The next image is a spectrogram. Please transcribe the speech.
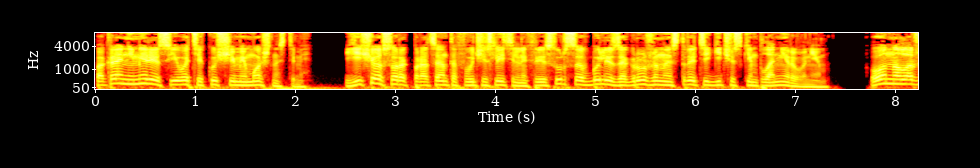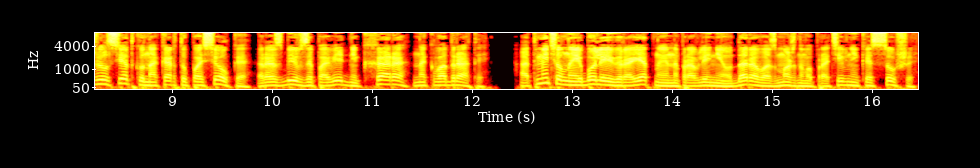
По крайней мере, с его текущими мощностями. Еще 40% вычислительных ресурсов были загружены стратегическим планированием. Он наложил сетку на карту поселка, разбив заповедник Хара на квадраты. Отметил наиболее вероятные направления удара возможного противника с суши,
